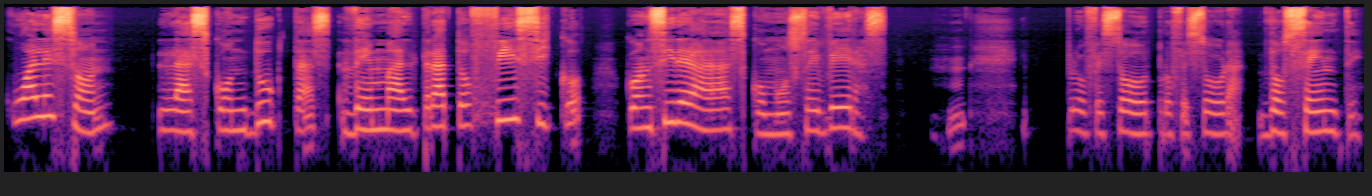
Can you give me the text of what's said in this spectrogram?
cuáles son las conductas de maltrato físico consideradas como severas. Profesor, profesora, docente,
